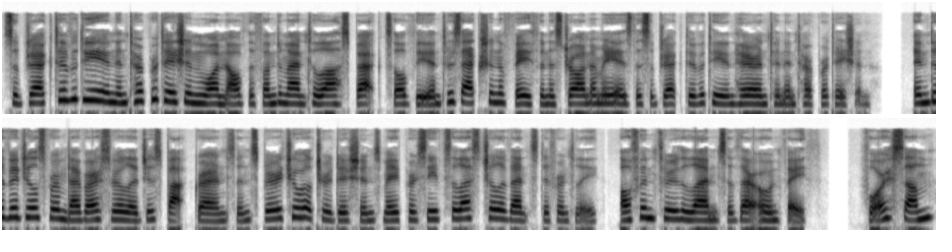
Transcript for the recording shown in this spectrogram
Subjectivity in interpretation One of the fundamental aspects of the intersection of faith and astronomy is the subjectivity inherent in interpretation. Individuals from diverse religious backgrounds and spiritual traditions may perceive celestial events differently, often through the lens of their own faith. For some,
